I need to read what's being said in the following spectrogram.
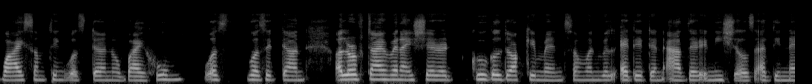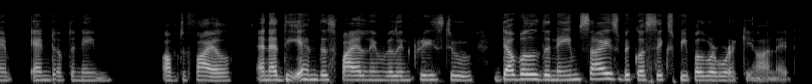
why something was done or by whom was, was it done. A lot of time when I share a Google document, someone will edit and add their initials at the name, end of the name of the file. And at the end, this file name will increase to double the name size because six people were working on it.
